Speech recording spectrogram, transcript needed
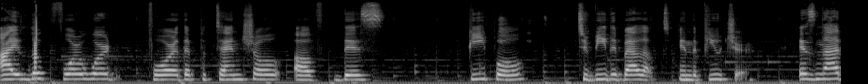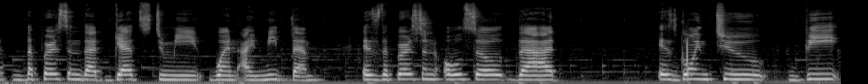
I look forward for the potential of these people to be developed in the future. It's not the person that gets to me when I meet them. It's the person also that is going to be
